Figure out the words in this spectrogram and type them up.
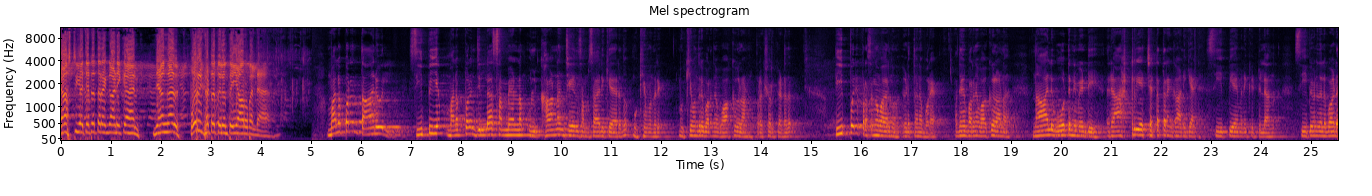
രാഷ്ട്രീയ ചരിത്രം കാണിക്കാൻ ഞങ്ങൾ ഒരു ഘട്ടത്തിലും തയ്യാറുമല്ല. മലപ്പുറം താനൂരിൽ സി പി എം മലപ്പുറം ജില്ലാ സമ്മേളനം ഉദ്ഘാടനം ചെയ്ത് സംസാരിക്കുകയായിരുന്നു മുഖ്യമന്ത്രി. മുഖ്യമന്ത്രി പറഞ്ഞ വാക്കുകളാണ് പ്രേക്ഷകർ കേട്ടത്. തീപ്പൊരി പ്രസംഗമായിരുന്നു എടുത്തന്നെ പറയാം അദ്ദേഹം പറഞ്ഞ വാക്കുകളാണ് നാല് വോട്ടിന് വേണ്ടി രാഷ്ട്രീയ ചട്ടത്തരം കാണിക്കാൻ സി പി എമ്മിന് കിട്ടില്ല എന്ന്. സി പി എമ്മിന്റെ നിലപാട്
